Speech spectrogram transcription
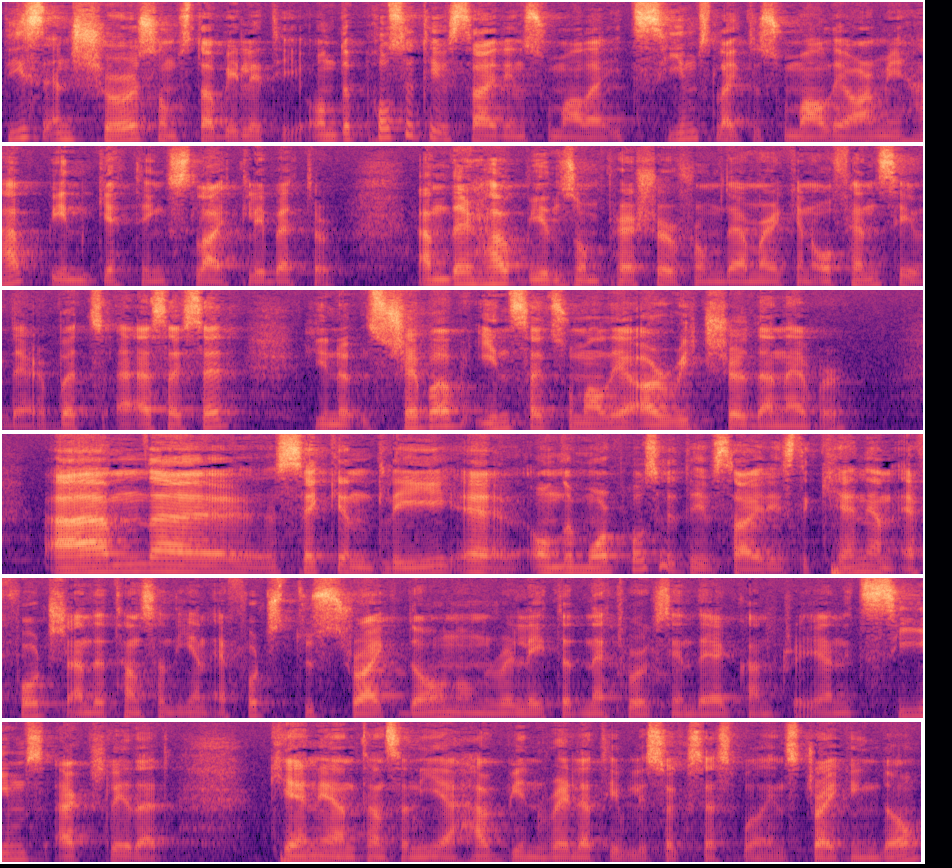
this ensures some stability. On the positive side in Somalia, it seems like the Somali army have been getting slightly better. And there have been some pressure from the American offensive there. But as I said, you know, Shebab inside Somalia are richer than ever. And uh, secondly, uh, on the more positive side, is the Kenyan efforts and the Tanzanian efforts to strike down on related networks in their country. And it seems actually that Kenya and Tanzania have been relatively successful in striking down.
